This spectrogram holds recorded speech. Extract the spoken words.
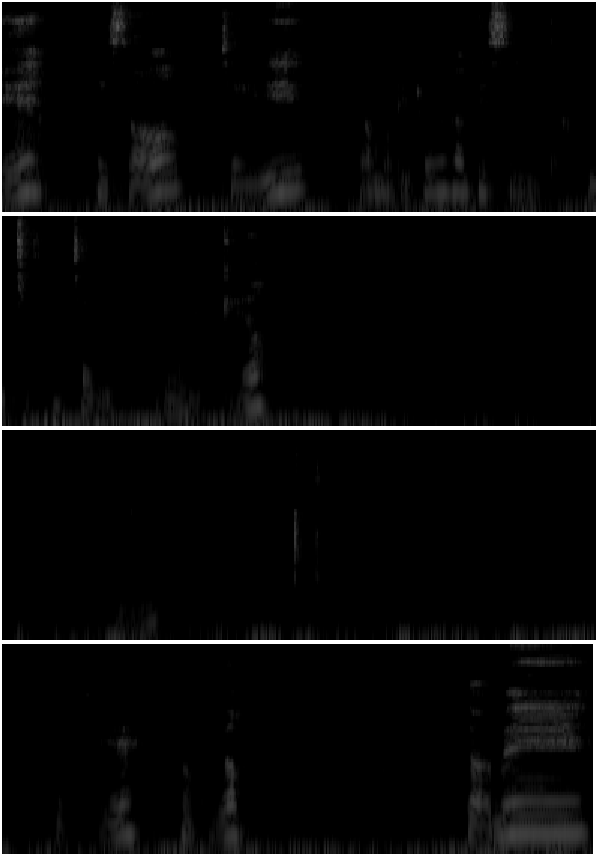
이렇게 해서 저희 마무리를 하겠습니다. 위치 살짝 위로 올릴게요. 네. 이렇게 네, 하고요. 그 다음에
